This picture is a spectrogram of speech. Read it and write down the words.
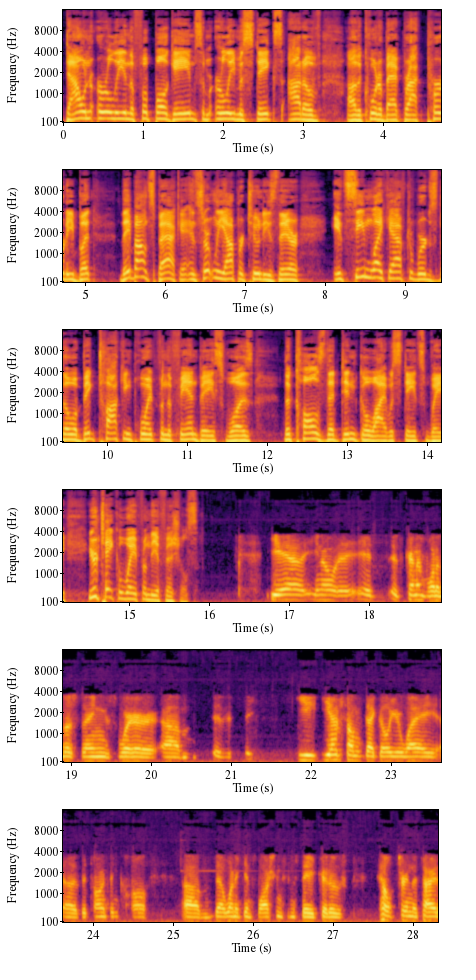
Down early in the football game, some early mistakes out of uh, the quarterback Brock Purdy, but they bounced back and certainly opportunities there. It seemed like afterwards, though, a big talking point from the fan base was the calls that didn't go Iowa State's way. Your takeaway from the officials? Yeah, you know, it's it's kind of one of those things where um, it, you you have some that go your way. Uh, the taunting call um, that went against Washington State could have helped turn the tide.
